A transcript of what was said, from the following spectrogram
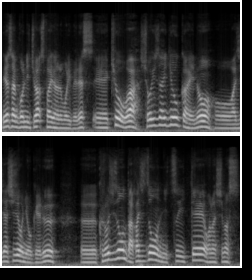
皆さんこんにちは。スパイダーの森部です、えー、今日は消費財業界のアジア市場における黒字ゾーンと赤字ゾーンについてお話しします、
